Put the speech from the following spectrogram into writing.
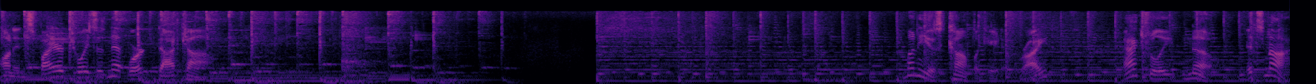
on InspiredChoicesNetwork.com. Money is complicated, right? Actually, no, it's not.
